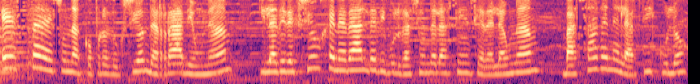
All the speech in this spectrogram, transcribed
Esta es una coproducción de Radio UNAM y la Dirección General de Divulgación de la Ciencia de la UNAM, basada en el artículo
